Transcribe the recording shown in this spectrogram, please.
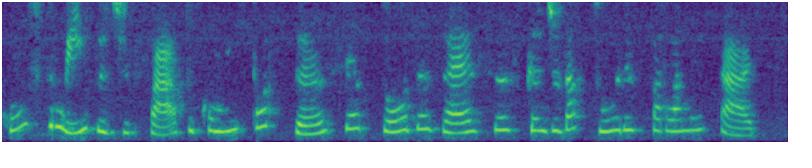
construído de fato como importância todas essas candidaturas parlamentares.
